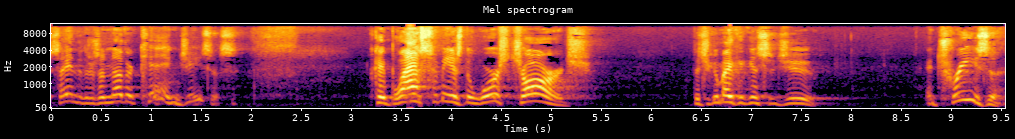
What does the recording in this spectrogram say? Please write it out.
saying that there's another king, Jesus. Okay, blasphemy is the worst charge that you can make against a Jew. And treason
